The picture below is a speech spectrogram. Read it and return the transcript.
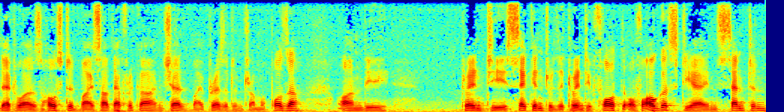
that was hosted by South Africa and chaired by President Ramaphosa on the 22nd to the 24th of August here in Sandton,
